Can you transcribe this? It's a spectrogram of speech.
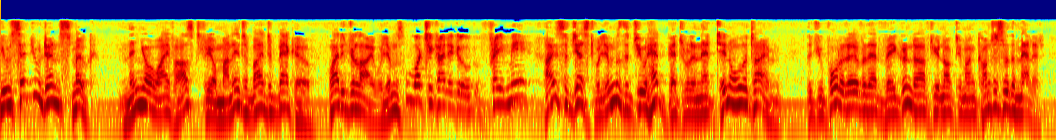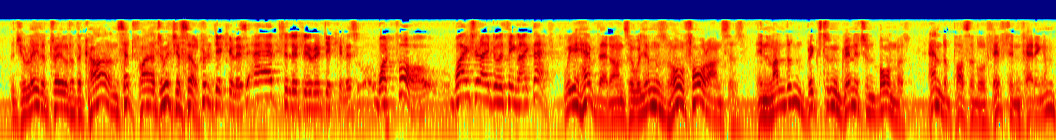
You said you don't smoke. And then your wife asks for your money to buy tobacco. Why did you lie, Williams? What's she trying to do? Frame me? I suggest, Williams, that you had petrol in that tin all the time. That you poured it over that vagrant after you knocked him unconscious with a mallet. That you laid a trail to the car and set fire to it yourself. Ridiculous. Absolutely ridiculous. What for? Why should I do a thing like that? We have that answer, Williams. All four answers. In London, Brixton, Greenwich, and Bournemouth. And a possible fifth in Faringham.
